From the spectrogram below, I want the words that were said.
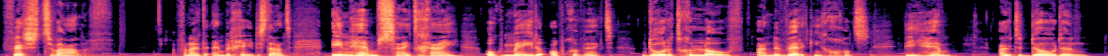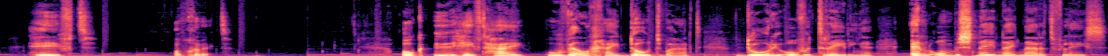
vers 12. Vanuit de MBG. Er staat: In hem zijt gij ook mede opgewekt door het geloof aan de werking Gods, die hem uit de doden heeft opgewekt. Ook u heeft hij, hoewel gij dood waart, door uw overtredingen en onbesnedenheid naar het vlees,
